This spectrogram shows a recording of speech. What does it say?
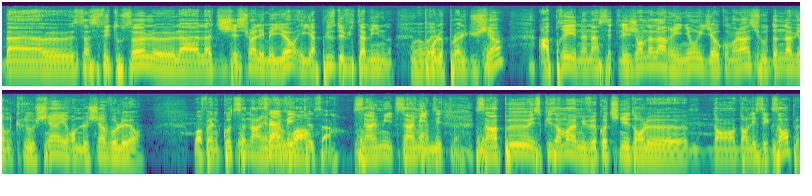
ben euh, ça se fait tout seul, euh, la, la digestion elle est meilleure et il y a plus de vitamines Ouais, pour ouais. le poil du chien. Après, il y en a cette légende à la Réunion, il dit oh, comment là, si on donne la viande crue au chien, ils rendent le chien voleur. Bon, en fin de compte, ça n'a rien à mythe, voir. ça. C'est un mythe, c'est un mythe. C'est un peu, excusez-moi, mais il veut continuer dans, le, dans, dans les exemples.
